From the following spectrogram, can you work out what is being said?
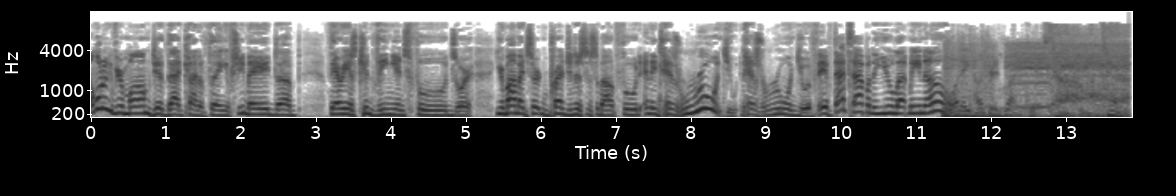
I'm wondering if your mom did that kind of thing, if she made uh, various convenience foods, or your mom had certain prejudices about food, and it has ruined you. It has ruined you. If, if that's happened to you, let me know. 1-800-LIKE-IT.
